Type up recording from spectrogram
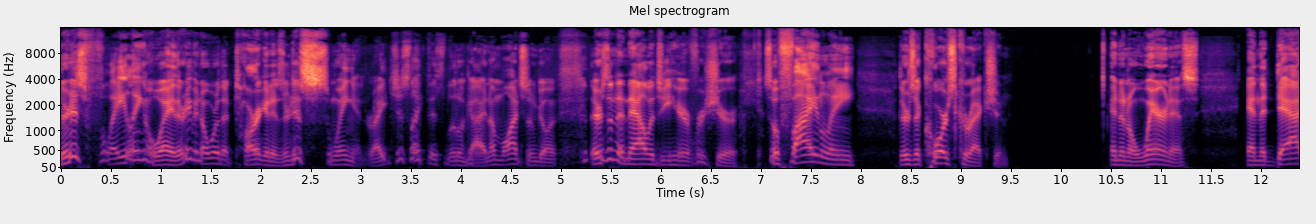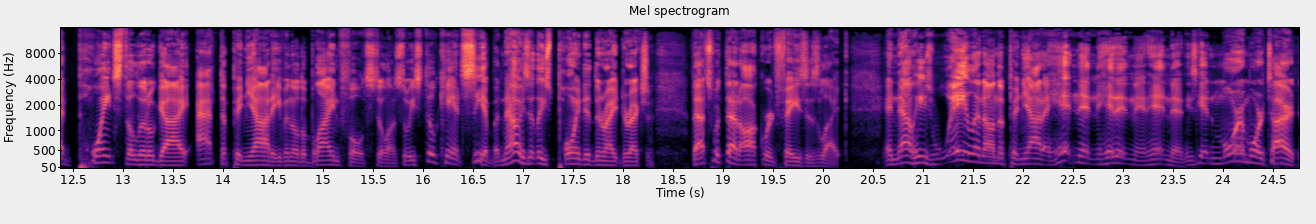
They're just flailing away. They don't even know where the target is. They're just swinging, right? Just like this little guy. And I'm watching them going, there's an analogy here for sure. So finally, there's a course correction and an awareness. And the dad points the little guy at the pinata, even though the blindfold's still on. So he still can't see it, but now he's at least pointed in the right direction. That's what that awkward phase is like. And now he's wailing on the pinata, hitting it and hitting it and hitting it. And he's getting more and more tired.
